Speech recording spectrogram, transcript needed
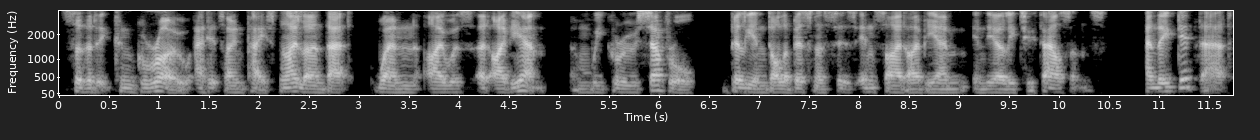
so that it can grow at its own pace. And I learned that when I was at IBM and we grew several billion dollar businesses inside IBM in the early 2000s. And they did that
